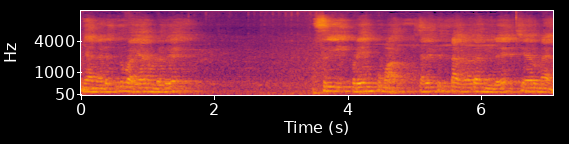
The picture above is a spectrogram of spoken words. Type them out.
ഞാൻ അടുത്ത് പറയാനുള്ളത് ശ്രീ പ്രേംകുമാർ. ചലച്ചിത്ര അക്കാദമിയിലെ ചെയർമാൻ.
